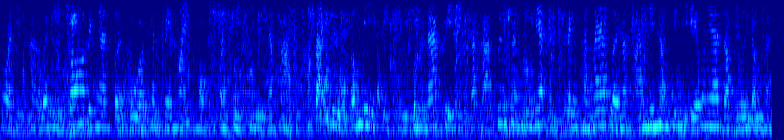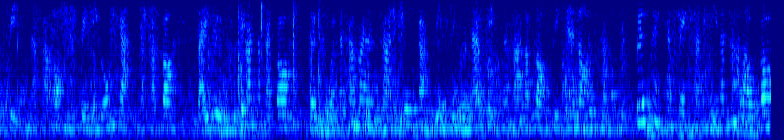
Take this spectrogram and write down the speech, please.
สวัสดีค่ะ วันนี้ก็เป็นงานเปิดตัวแคมเปญใหม่ของทาง CP นะคะ สายดื่มต้องมี CP บนหน้า คลินิกนะคะ ซึ่งครั้งนี้เนี่ยเป็นครั้งแรกเลยนะคะ ที่ทาง CPF เนี่ยจับมือกับทางสิงห์นะคะ ออกแคมเปญนี้ร่วมกันนะคะ ก็สายดื่มทุกท่านนะคะ ก็เชิญชวนนะคะมาทานคู่กับ CP บนหน้าคลินิกนะคะ รับรองสิงแน่นอนค่ะ ซึ่งในแคมเปญครั้งนี้นะคะ เราก็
